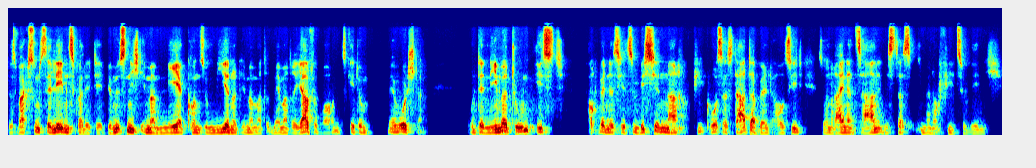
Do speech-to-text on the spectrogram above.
des Wachstums der Lebensqualität. Wir müssen nicht immer mehr konsumieren und immer mehr Material verbrauchen. Es geht um mehr Wohlstand. Unternehmertum ist, auch wenn das jetzt ein bisschen nach viel großer Startup-Welt aussieht, so in reinen Zahlen ist das immer noch viel zu wenig.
